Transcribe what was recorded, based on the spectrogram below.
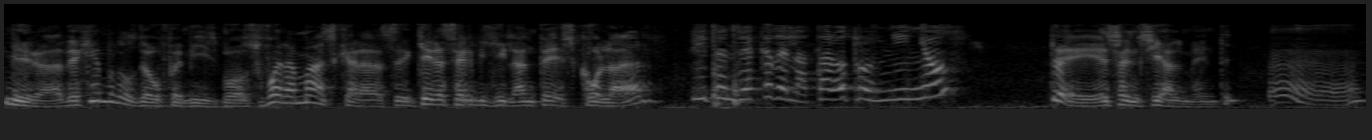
Mira, dejémonos de eufemismos. Fuera máscaras. ¿Quieres ser vigilante escolar? ¿Y tendría que delatar a otros niños? Sí, esencialmente. Mm.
